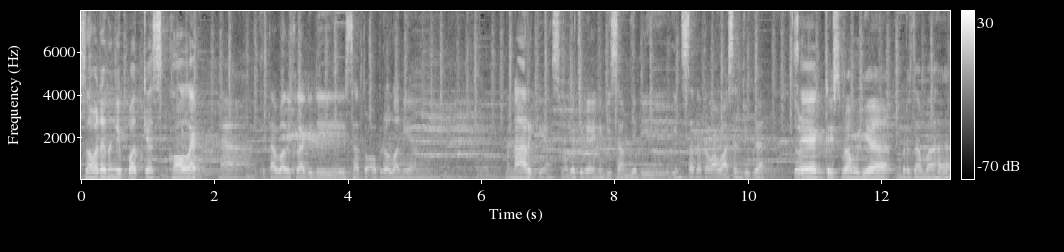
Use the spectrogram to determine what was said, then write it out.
Selamat datang di podcast Collab. Nah, kita balik lagi di satu obrolan yang menarik ya. Semoga juga ini bisa menjadi insight atau wawasan juga. Saya Chris Pramudia bersama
